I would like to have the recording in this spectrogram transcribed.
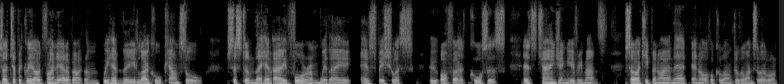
So typically I'd find out about them. We have the local council system. They have a forum where they have specialists who offer courses. It's changing every month. So I keep an eye on that and I'll hook along to the ones that I want.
